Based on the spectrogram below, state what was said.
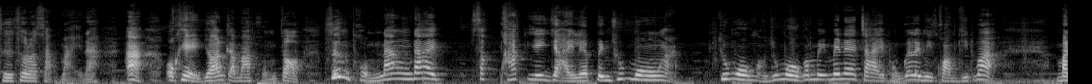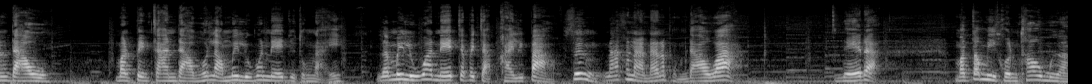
ซื้อโทรศัพท์ใหม่นะอะโอเค ย้อนกลับมาผมต่อ ซึ่งผมนั่งได้สักพักใหญ่ๆเลยเป็นชั่วโมงอะชั่วโมงสองชั่วโมงก็ไม่ไม่แน่ใจ ผมก็เลยมีความคิดว่ามันเดา มันเป็นการเดาเพราะเราไม่รู้ว่าเนทอยู่ตรงไหน แล้วไม่รู้ว่าเนทจะไปจับใครหรือเปล่า ซึ่งณขนาดนั้นผมเดาว่า เนทอะมันต้องมีคนเข้าเมือง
